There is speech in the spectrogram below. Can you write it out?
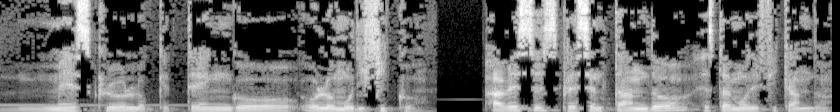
mezclo lo que tengo o lo modifico. A veces presentando estoy modificando.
